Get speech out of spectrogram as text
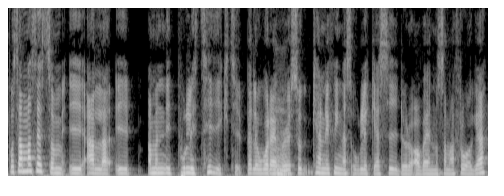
på samma sätt som i alla, i, ja, men i politik typ, eller whatever, så kan det finnas olika sidor av en och samma fråga. Mm.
